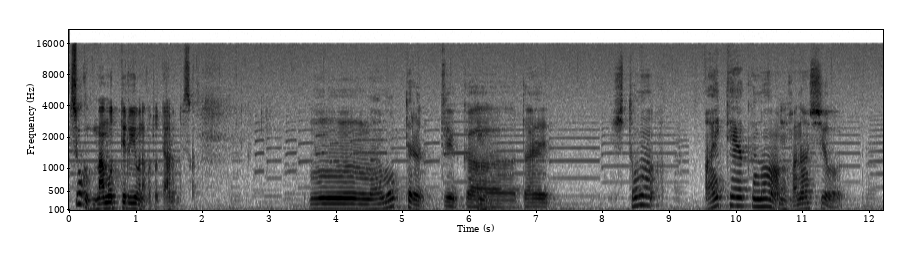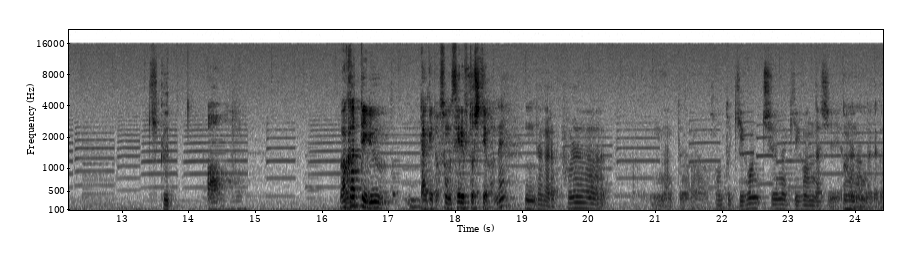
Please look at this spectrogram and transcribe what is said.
すごく守ってるようなことってあるんですか？うん守ってるっていうか、うん、人の相手役の話を聞く、うん、ああ。分かっているだけどそのセリフとしてはね、うん、だからこれはなんていうのかな本当基本中の基本だし、あれなんだけど、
